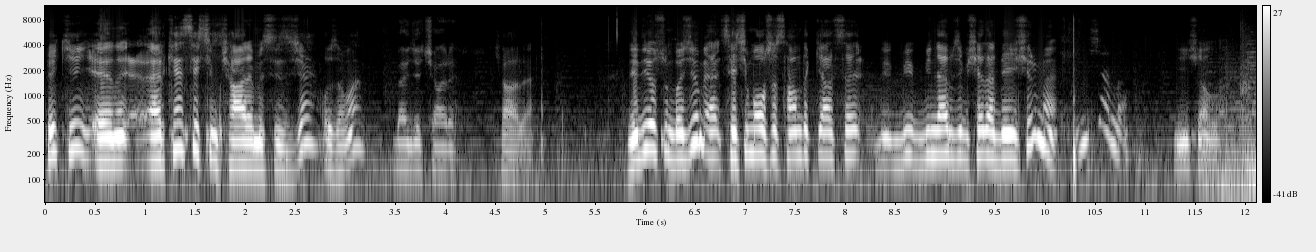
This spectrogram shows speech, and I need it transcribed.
Peki yani erken seçim çare mi sizce o zaman? Bence çare. Çare. Ne diyorsun bacım? E, Seçim olsa sandık gelse bir, bir, bir nebze bir şeyler değişir mi? İnşallah. İnşallah.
